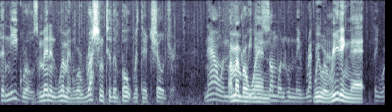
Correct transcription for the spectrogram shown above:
The Negroes, men and women, were rushing to the boat with their children. Now I remember when someone whom they we were reading that, were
